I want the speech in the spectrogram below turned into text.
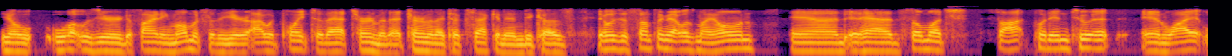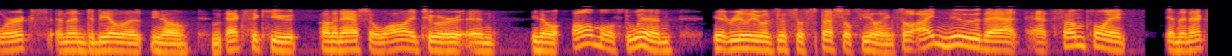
you know, what was your defining moment for the year, I would point to that tournament. That tournament I took second in because it was just something that was my own, and it had so much thought put into it and why it works, and then to be able to, you know, execute on the National Walleye Tour and, you know, almost win it really was just a special feeling. So I knew that at some point in the next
